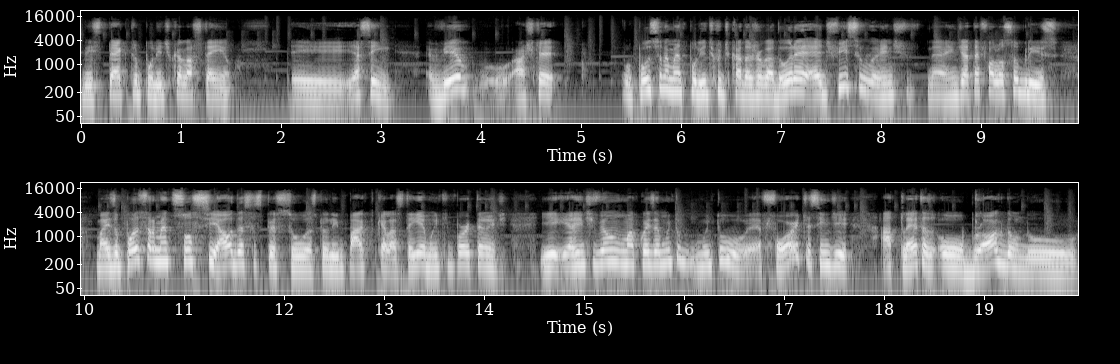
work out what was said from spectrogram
do espectro político que elas tenham. E, e assim, ver, acho que é, o posicionamento político de cada jogador é, é difícil, a gente, né, a gente até falou sobre isso. Mas o posicionamento social dessas pessoas, pelo impacto que elas têm, é muito importante. E, e a gente vê uma coisa muito, muito é, forte, assim, de atletas. O Brogdon, do,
